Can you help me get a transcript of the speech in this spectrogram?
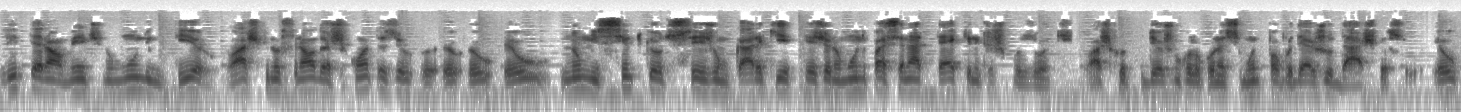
literalmente no mundo inteiro, eu acho que no final das contas eu, eu, eu, eu não me sinto que eu seja um um cara que esteja no mundo para ensinar técnicas para os outros. Eu acho que Deus me colocou nesse mundo para poder ajudar as pessoas. Eu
